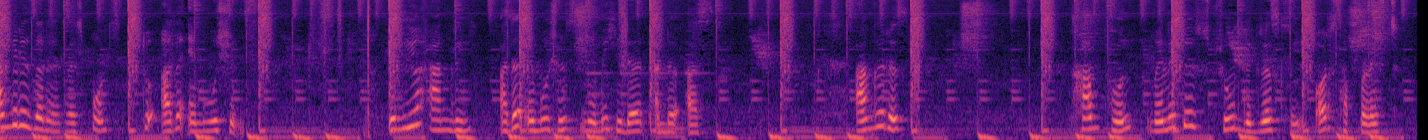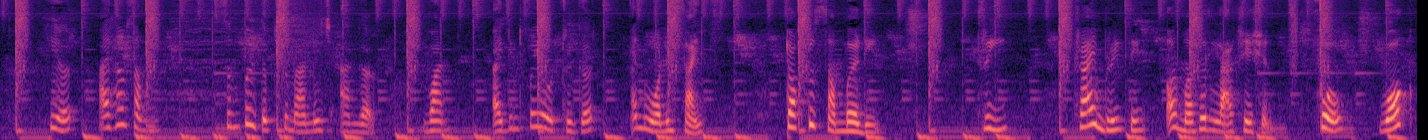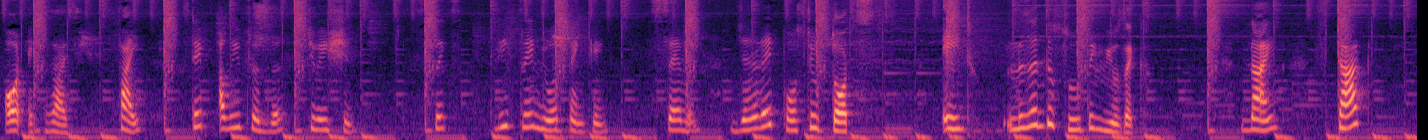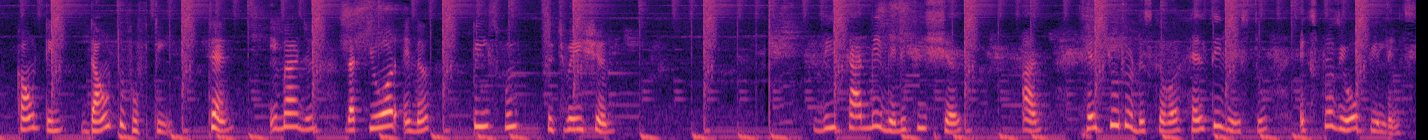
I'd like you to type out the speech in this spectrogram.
Anger is a response to other emotions. When we are angry, other emotions may be hidden under us. Anger is harmful when it is shown rigorously or suppressed. Here, I have some simple tips to manage anger. 1. Identify your trigger and warning signs. Talk to somebody. 3. Try breathing or muscle relaxation. 4. Walk or exercise. 5. Step away from the situation. 6. Reframe your thinking. 7. Generate positive thoughts. 8. Listen to soothing music. 9. Start counting down to 50. 10. Imagine that you are in a peaceful situation. These can be beneficial and help you to discover healthy ways to express your feelings.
